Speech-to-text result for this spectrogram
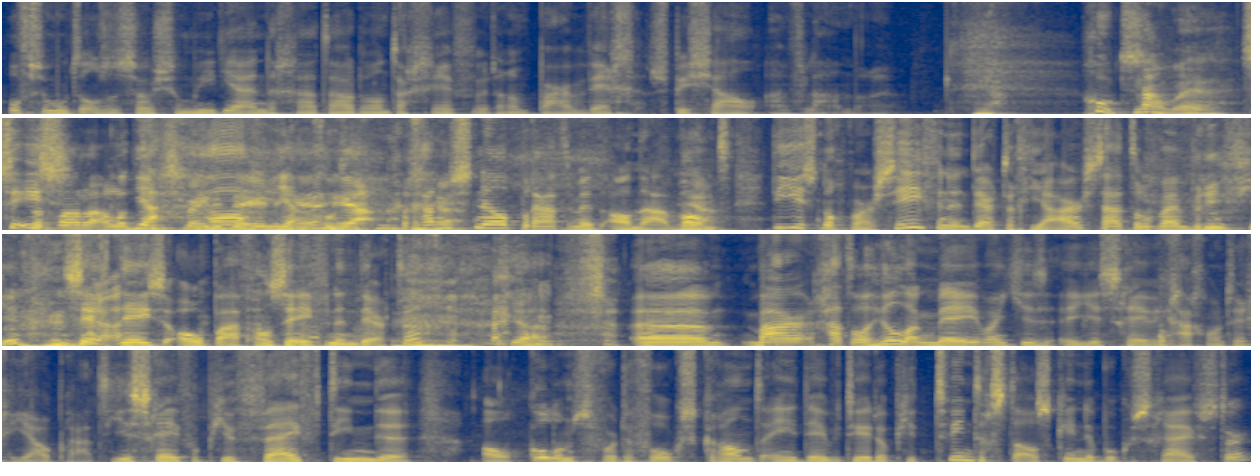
of ze moeten onze social media in de gaten houden... want daar geven we er een paar weg, speciaal aan Vlaanderen. Ja. Goed. Nou, eh, Ze dat is, waren alle ja, dienstmededelingen. ja, goed. Ja. We gaan nu snel praten met Anna, want die is nog maar 37 jaar, staat er op mijn briefje. Zegt deze opa van 37. Ja. Ehm, maar gaat al heel lang mee, want je, je schreef, ik ga gewoon tegen jou praten. Je schreef op je vijftiende al columns voor de Volkskrant en je debuteerde op je twintigste als kinderboekenschrijfster.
